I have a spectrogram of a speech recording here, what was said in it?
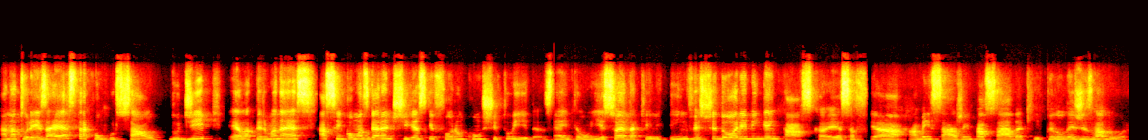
a natureza extraconcursal do DIP, ela permanece, assim como as garantias que foram constituídas. Né? Então, isso é daquele investidor e ninguém tasca. Essa foi a, a mensagem passada aqui pelo legislador.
